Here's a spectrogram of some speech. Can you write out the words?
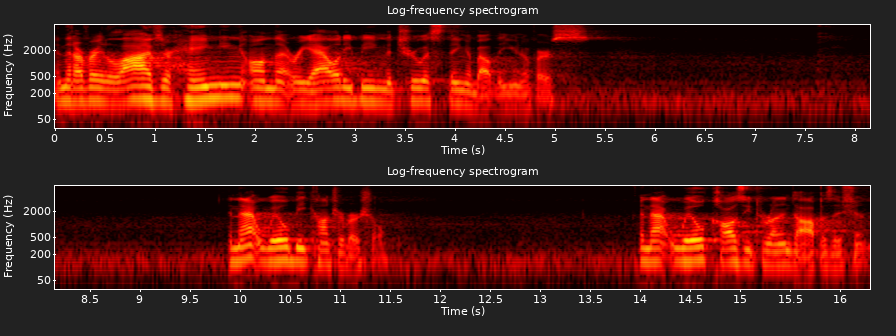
and that our very lives are hanging on that reality being the truest thing about the universe. And that will be controversial. And that will cause you to run into opposition.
